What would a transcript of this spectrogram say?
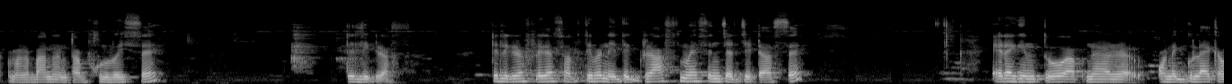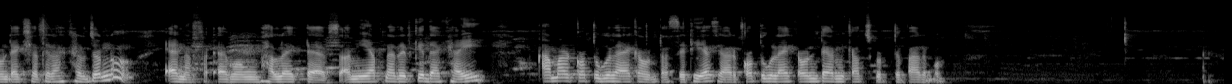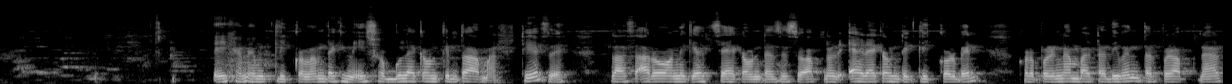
আমার বানানটা ভুল হইছে। টেলিগ্রাফ টেলিগ্রাফ লেখা সার্চ দিবেন, এই যে গ্রাফ মেসেঞ্জার যেটা আছে, এটা কিন্তু আপনার অনেকগুলো অ্যাকাউন্ট একসাথে রাখার জন্য এনাফ এবং ভালো একটা অ্যাপস আমি আপনাদেরকে দেখাই আমার কতগুলো অ্যাকাউন্ট আছে, ঠিক আছে? আর কতগুলো অ্যাকাউন্টে আমি কাজ করতে পারব? এইখানে আমি ক্লিক করলাম। দেখেন, এই সবগুলো অ্যাকাউন্ট কিন্তু আমার, ঠিক আছে? প্লাস আরও অনেকে অ্যাপসে অ্যাকাউন্ট আছে সো আপনার অ্যাড অ্যাকাউন্টে ক্লিক করবেন। করার পরে নাম্বারটা দিবেন, তারপর আপনার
